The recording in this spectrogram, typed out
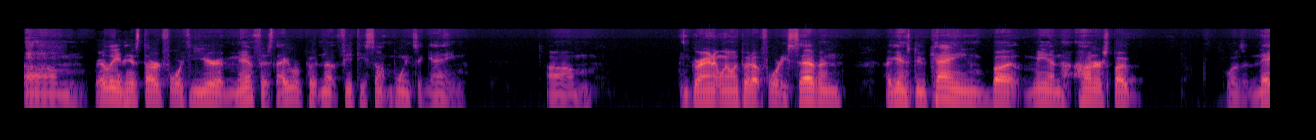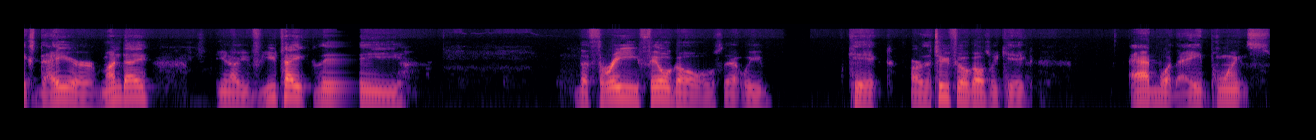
um, really in his third, fourth year at Memphis, they were putting up 50 something points a game. Um, granted, we only put up 47 against Duquesne, but me and Hunter spoke, was it next day or Monday? You know, if you take the, the the three field goals that we kicked, or the two field goals we kicked, add what the eight points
